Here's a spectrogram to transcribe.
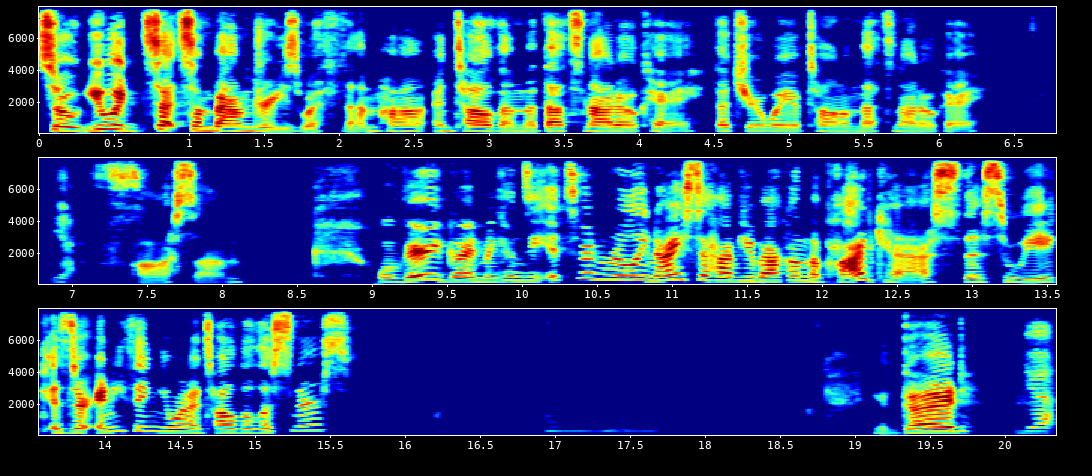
So you would set some boundaries with them, huh? And tell them that that's not okay. That's your way of telling them that's not okay. Yes. Awesome. Well, very good, McKenzie. It's been really nice to have you back on the podcast this week. Is there anything you want to tell the listeners? Mm, You're good? Yep.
